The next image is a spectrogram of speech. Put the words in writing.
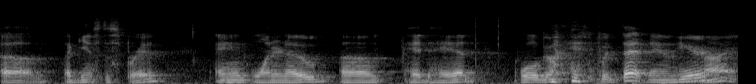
um, against the spread, and one and zero um, head to head. We'll go ahead and put that down here. All right.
